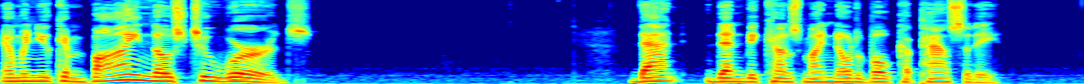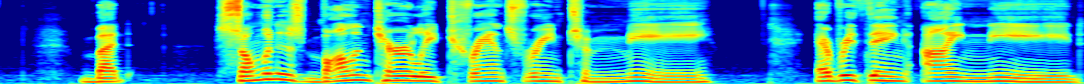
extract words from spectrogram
And when you combine those two words, that then becomes my notable capacity. But someone is voluntarily transferring to me everything I need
